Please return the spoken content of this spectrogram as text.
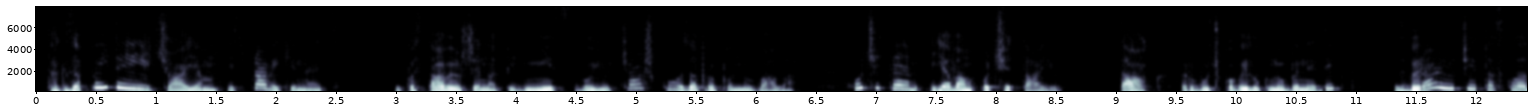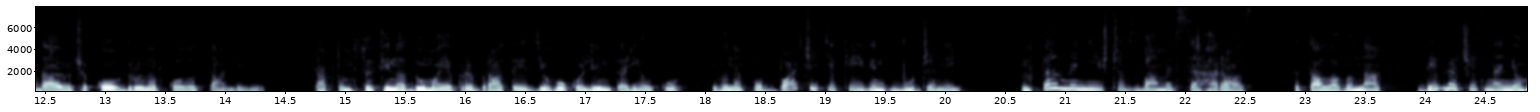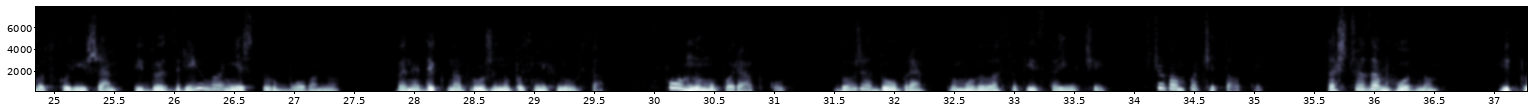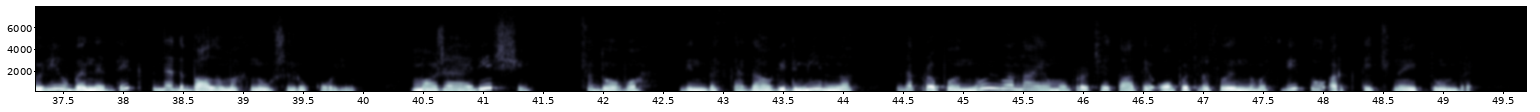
Так запийте її чаєм і справі кінець. І, поставивши на підніс свою чашку, запропонувала Хочете, я вам почитаю? Так, рвучко вигукнув Бенедикт, збираючи та складаючи ковдру навколо талії. Раптом Софіна думає прибрати з його колін тарілку, і вона побачить, який він збуджений. Ви впевнені, що з вами все гаразд? спитала вона, дивлячись на нього скоріше підозріло, ніж стурбовано. Бенедикт напружено посміхнувся. В повному порядку. Дуже добре, промовила Софі, стаючи. Що вам почитати? Та що завгодно, відповів Бенедикт, недбало махнувши рукою. Може, вірші? Чудово, він би сказав відмінно, запропонуй вона йому прочитати опис рослинного світу арктичної тундри.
